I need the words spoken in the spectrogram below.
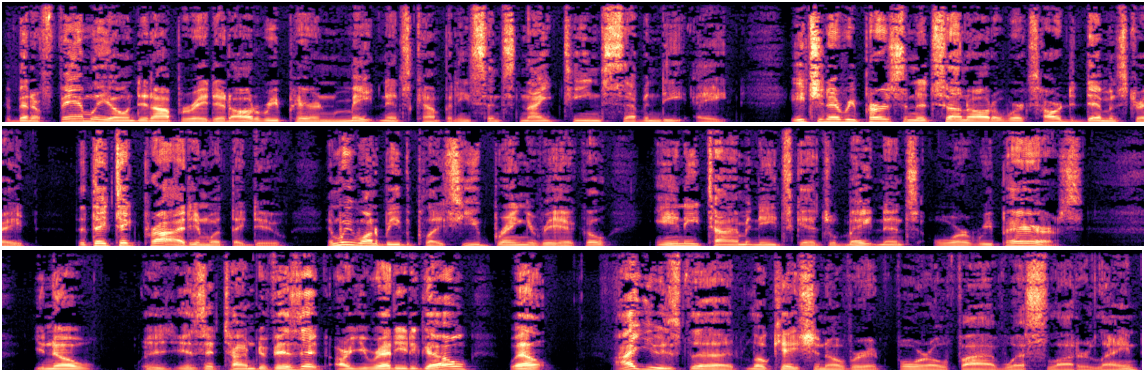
They've been a family owned and operated auto repair and maintenance company since 1978. Each and every person at Sun Auto works hard to demonstrate that they take pride in what they do, and we want to be the place you bring your vehicle anytime it needs scheduled maintenance or repairs. You know, is it time to visit? Are you ready to go? Well, I use the location over at 405 West Slaughter Lane.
